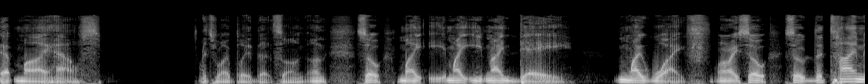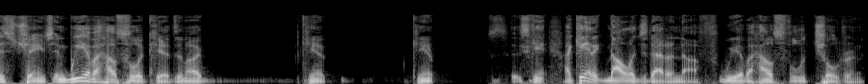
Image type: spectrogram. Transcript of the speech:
at my house. That's why I played that song. So my my my day, my wife. All right. So so the time has changed, and we have a house full of kids, and I can't can't can't I can't acknowledge that enough. We have a house full of children,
